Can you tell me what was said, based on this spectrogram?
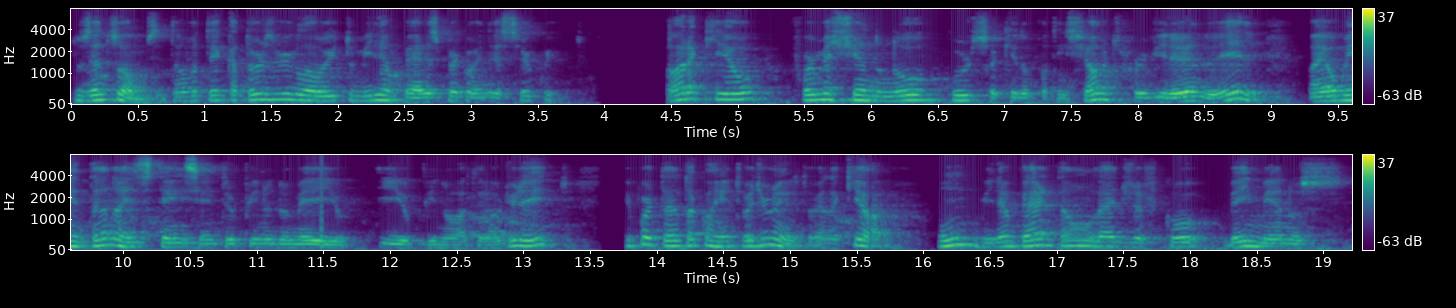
200 ohms. Então eu vou ter 14,8 mA percorrendo esse circuito. A hora que eu for mexendo no curso aqui do potenciômetro, for virando ele, vai aumentando a resistência entre o pino do meio e o pino lateral direito, e portanto a corrente vai diminuindo. Está vendo aqui? Ó, 1 mA, então o LED já ficou bem menos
